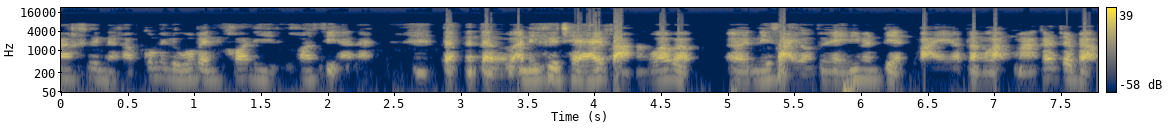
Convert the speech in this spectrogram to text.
มากขึ้นนะครับ ก็ไม่รู้ว่าเป็นข้อดีหรือข้อเสียนะแต่แต่แต่อันนี้คือแชร์ให้ฟังว่าแบบเออนิสัยของตัวเองที่มันเปลี่ยนไปครับหลังๆมาก็จะแบบ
